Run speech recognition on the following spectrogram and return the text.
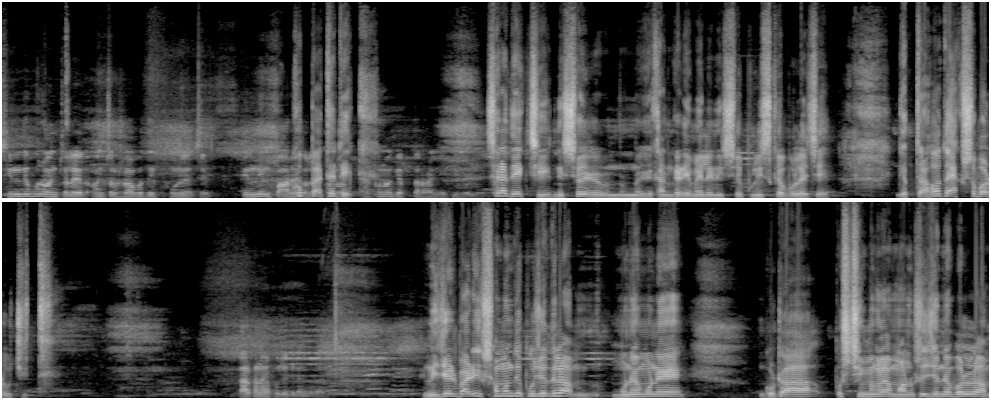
সিন্ধুপুর অঞ্চলের অঞ্চল সভাপতি খুন হয়েছে। তিন দিন পার খুব গেল, এখনো- গ্রেপ্তার হয়নি কি সেটা দেখছি নিশ্চয়ই এখানকার এমএলএ নিশ্চয়ই পুলিশকে বলেছে। গ্রেপ্তার হওয়া তো একশো বার উচিত। কার কানে পুজো দিলেন নিজের বাড়ির সম্বন্ধে পুজো দিলাম মনে মনে গোটা পশ্চিমবাংলার মানুষের জন্য বললাম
